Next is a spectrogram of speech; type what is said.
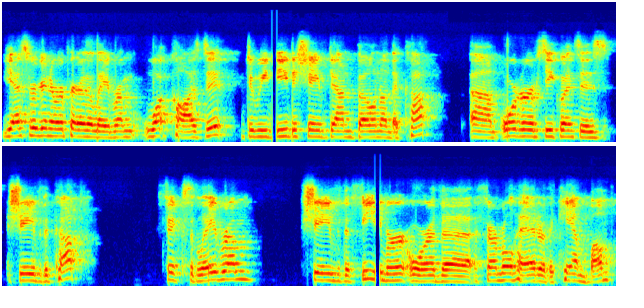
Yes, we're going to repair the labrum. What caused it? Do we need to shave down bone on the cup? Um, order of sequence is shave the cup, fix the labrum, shave the femur or the femoral head or the cam bump,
